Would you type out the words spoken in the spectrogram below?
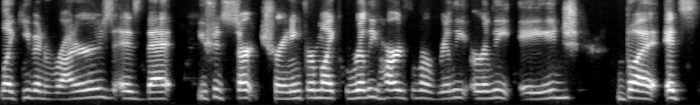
like even runners, is that you should start training from like really hard from a really early age. But it's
